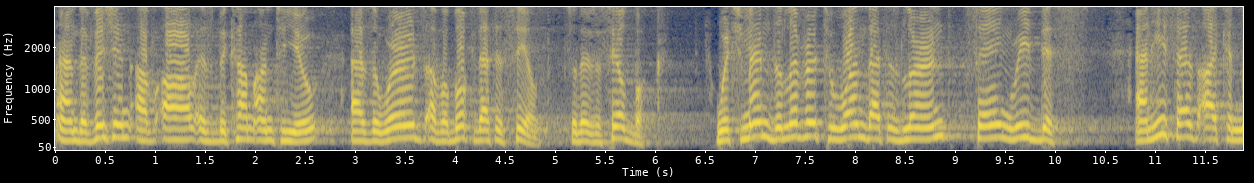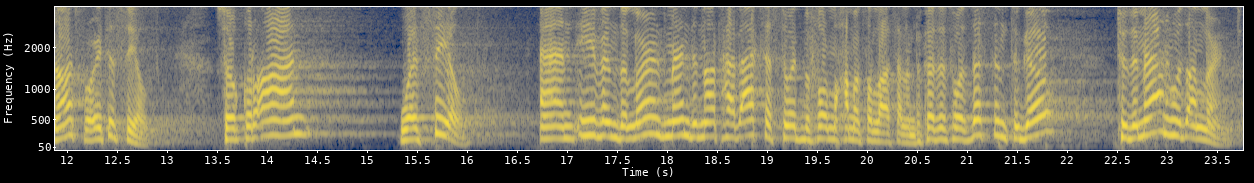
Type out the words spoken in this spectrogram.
And the vision of all is become unto you as the words of a book that is sealed. So there's a sealed book, which men deliver to one that is learned, saying, Read this. And he says, I cannot, for it is sealed. So Quran was sealed. And even the learned men did not have access to it before Muhammad because it was destined to go to the man who is unlearned.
